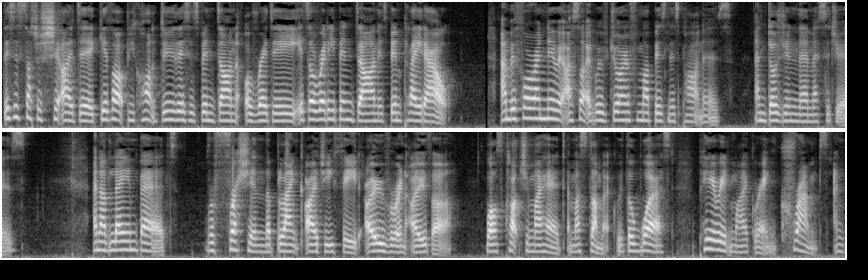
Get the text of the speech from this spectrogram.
This is such a shit idea. Give up. You can't do this. It's been done already. It's already been done. It's been played out. And before I knew it, I started withdrawing from my business partners and dodging their messages. And I'd lay in bed, refreshing the blank IG feed over and over, whilst clutching my head and my stomach with the worst period migraine, cramps, and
